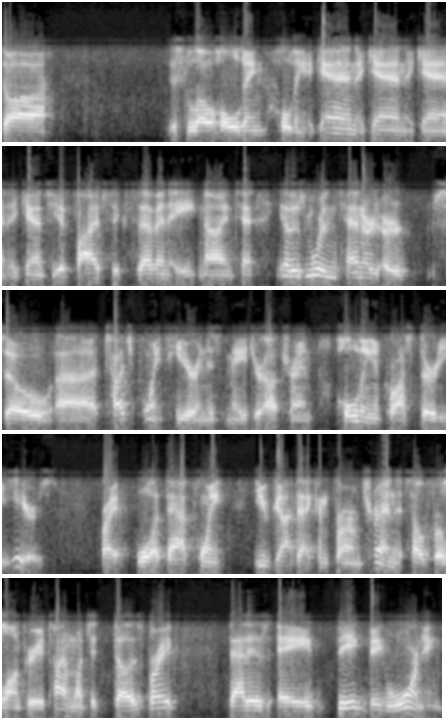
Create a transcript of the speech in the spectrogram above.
saw this low holding, holding again, again, again, again. So you had 5, 6, 7, 8, 9, 10. You know, there's more than 10 or, or so uh, touch points here in this major uptrend holding across 30 years, right? Well, at that point, you've got that confirmed trend that's held for a long period of time. Once it does break, that is a big, big warning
